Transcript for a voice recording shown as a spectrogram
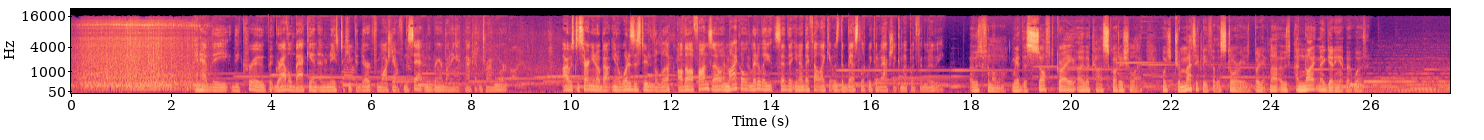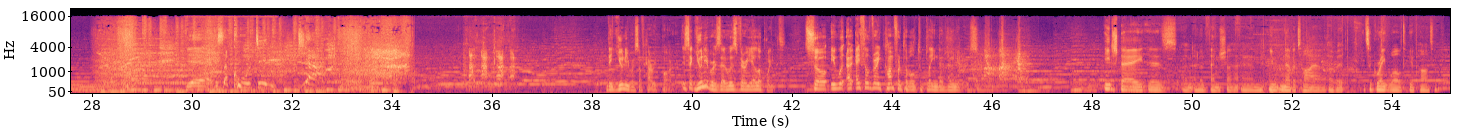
and have the, the crew put gravel back in underneath to keep the dirt from washing out from the set, and we bring everybody back up and try and work. I was concerned, you know, about, you know, what does this do to the look? Although Alfonso and Michael literally said that, you know, they felt like it was the best look we could have actually come up with for the movie. It was phenomenal. We had this soft grey, overcast Scottish light, which dramatically for the story is brilliant. No, it was a nightmare getting it, but worth it. Yeah, this is a cool thing. Yeah! the universe of Harry Potter. It's a universe that was very eloquent. So it w- I, I felt very comfortable to play in that universe. Each day is an, an adventure and you never tire of it. It's a great world to be a part of.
